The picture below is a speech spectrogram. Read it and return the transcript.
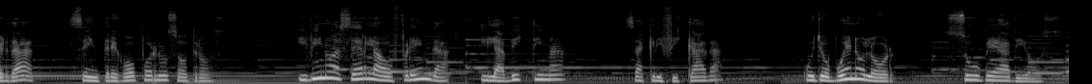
Verdad se entregó por nosotros y vino a ser la ofrenda y la víctima sacrificada cuyo buen olor sube a Dios.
